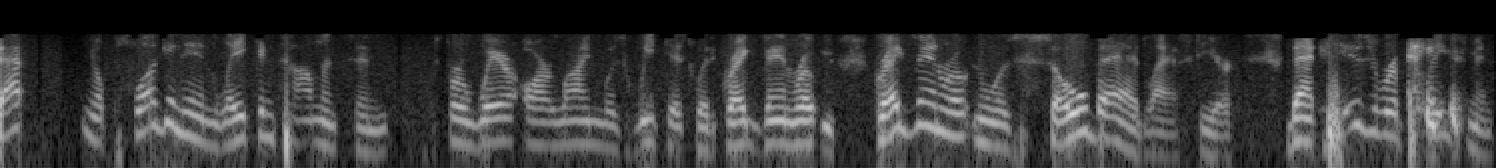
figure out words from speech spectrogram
That you know plugging in Laken Tomlinson for where our line was weakest with Greg Van Roten. Greg Van Roten was so bad last year that his replacement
